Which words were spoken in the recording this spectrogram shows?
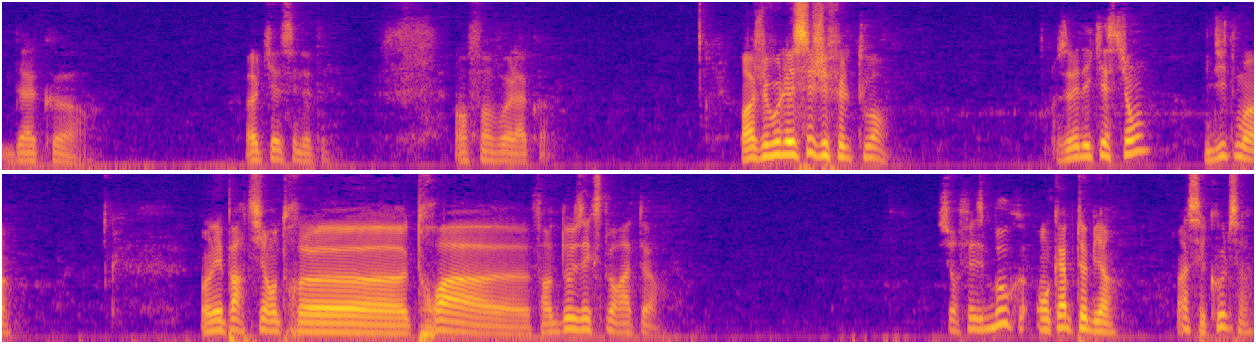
D'accord. Ok, c'est noté. Enfin voilà quoi. Bon, je vais vous laisser, j'ai fait le tour. Vous avez des questions? Dites-moi. On est parti entre euh, trois, euh, enfin deux explorateurs. Sur Facebook, on capte bien. Ah, c'est cool ça.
